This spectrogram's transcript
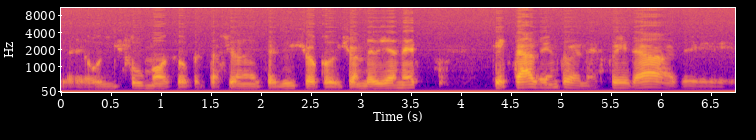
eh, o insumos o prestaciones de servicio, provisión de bienes, que está dentro de la esfera de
